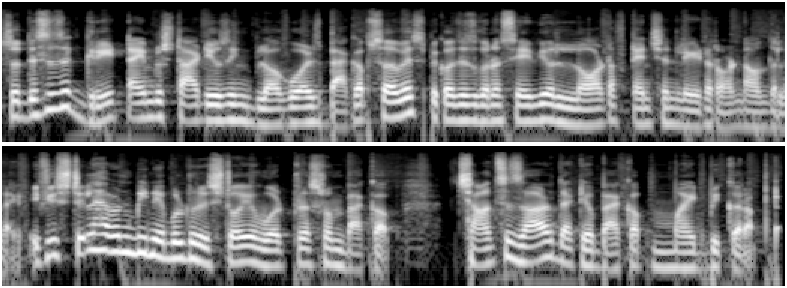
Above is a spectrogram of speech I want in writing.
So this is a great time to start using BlogVault's backup service because it's going to save you a lot of tension later on down the line. If you still haven't been able to restore your WordPress from backup, chances are that your backup might be corrupt.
